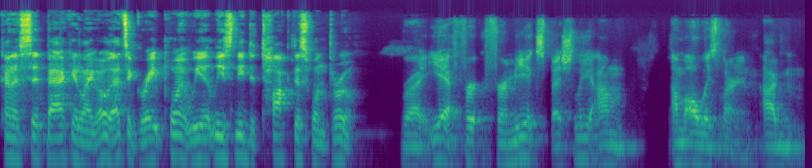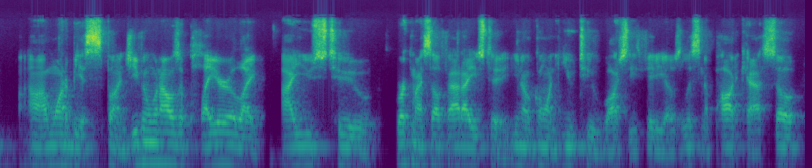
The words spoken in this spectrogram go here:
kind of sit back and like, oh, that's a great point. We at least need to talk this one through. Right. Yeah. For for me especially, I'm I'm always learning. I'm I want to be a sponge. Even when I was a player, like I used to work myself out. I used to, you know, go on YouTube, watch these videos, listen to podcasts. So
